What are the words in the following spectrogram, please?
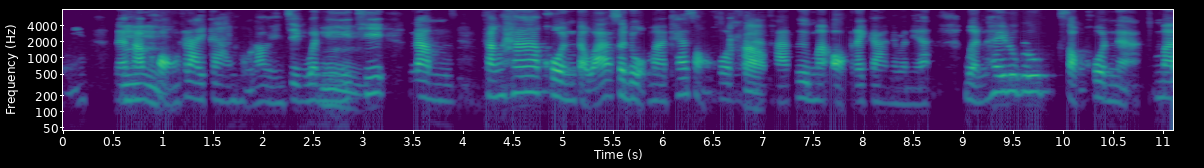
งค์ นะคะอืมของรายการของเราจริง ๆ วันนี้อืมที่นำทั้ง 5 คนแต่ว่าสะดวกมาแค่ 2 คนครับนะคะคือมาออกรายการในวันเนี้ยเหมือนให้ลูกๆสองคนน่ะมา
